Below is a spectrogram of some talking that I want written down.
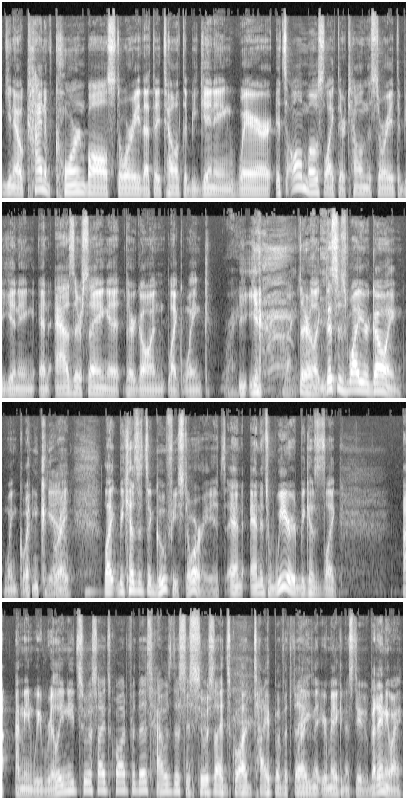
you know, kind of cornball story that they tell at the beginning where it's almost like they're telling the story at the beginning and as they're saying it, they're going like wink. Right. You know, Right. they're like, this is why you're going, wink, wink, Yeah. right? Like because it's a goofy story. It's and and it's weird because it's like I, I mean, we really need Suicide Squad for this. How is this a Suicide Squad type of a thing Right. that you're making us do? But anyway,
